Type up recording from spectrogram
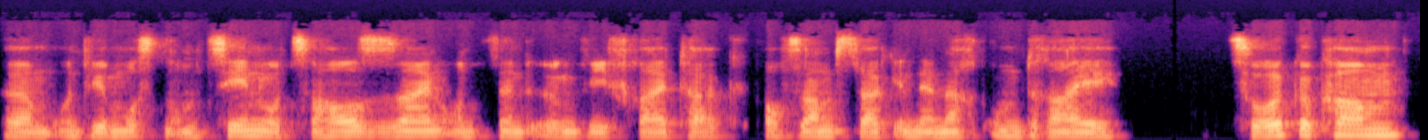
Ähm, und wir mussten um 10 Uhr zu Hause sein und sind irgendwie Freitag auf Samstag in der Nacht um drei zurückgekommen.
